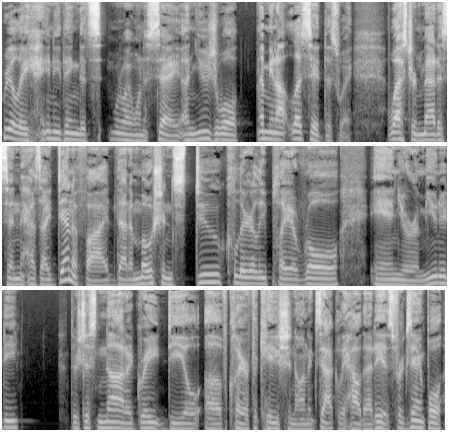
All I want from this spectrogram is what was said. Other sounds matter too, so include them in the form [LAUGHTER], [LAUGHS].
really anything that's, what do I want to say, unusual I mean, uh, let's say it this way Western medicine has identified that emotions do clearly play a role in your immunity. There's just not a great deal of clarification on exactly how that is. For example,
